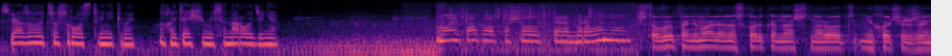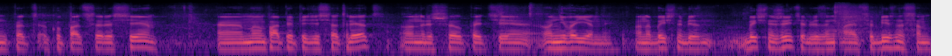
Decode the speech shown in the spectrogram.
связываются с родственниками, находящимися на родине. Мой папа пошел в тероборону. Чтобы вы понимали, насколько наш народ не хочет жить под оккупацией России, моему папе 50 лет, он решил пойти, он не военный, он обычный, биз- обычный житель, занимается бизнесом.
